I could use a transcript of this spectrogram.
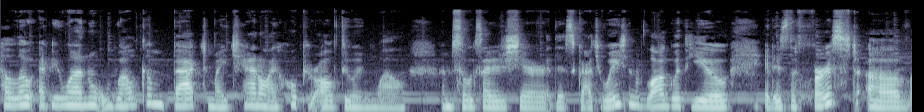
Hello everyone, welcome back to my channel. I hope you're all doing well. I'm so excited to share this graduation vlog with you. It is the first of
